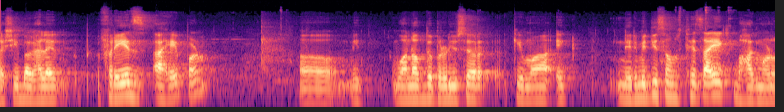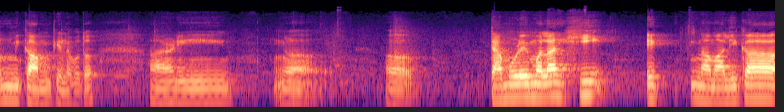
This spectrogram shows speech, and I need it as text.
तशी बघायला फ्रेज आहे पण मी वन ऑफ द प्रोड्युसर किंवा एक निर्मिती संस्थेचा एक भाग म्हणून मी काम केलं होतं. आणि त्यामुळे मला ही एक ना मालिका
